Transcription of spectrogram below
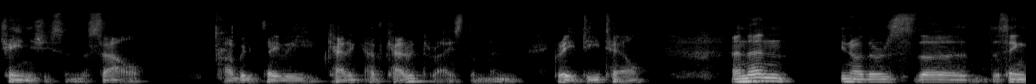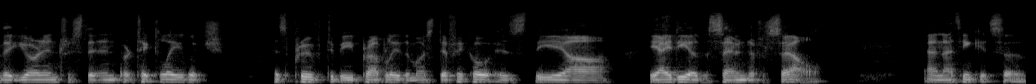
changes in the cell. I would say we have characterized them in great detail. And then, you know, there's the the thing that you're interested in particularly, which has proved to be probably the most difficult, is the uh, the idea of the sound of a cell. And I think it's a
